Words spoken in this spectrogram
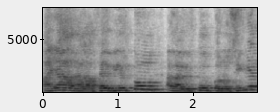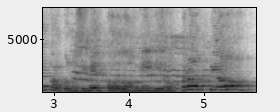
allá a la fe virtud, a la virtud conocimiento, al conocimiento dominio propio,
